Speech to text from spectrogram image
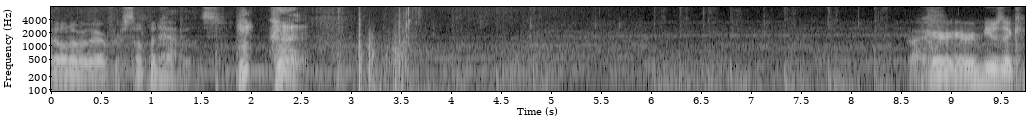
Get on over there before something happens. I hear eerie music.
